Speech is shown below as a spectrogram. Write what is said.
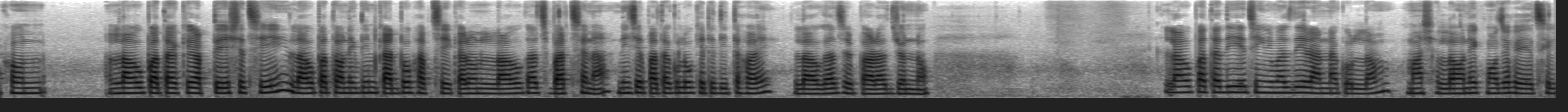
এখন লাউ পাতা কাটতে এসেছি। লাউ পাতা অনেক দিন কাটবো ভাবছি, কারণ লাউ গাছ বাড়ছে না। নিচের পাতাগুলো কেটে দিতে হয় লাউ গাছ বাড়ার জন্য। লাউ পাতা দিয়ে চিংড়ি মাছ দিয়ে রান্না করলাম। মাশাল্লাহ অনেক মজা হয়েছিল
